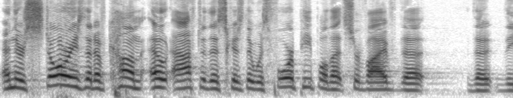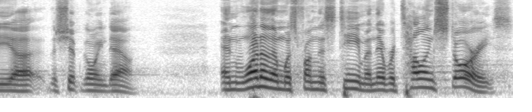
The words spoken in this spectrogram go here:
And there's stories that have come out after this because there was four people that survived the, the, the, uh, the ship going down and one of them was from this team, and they were telling stories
